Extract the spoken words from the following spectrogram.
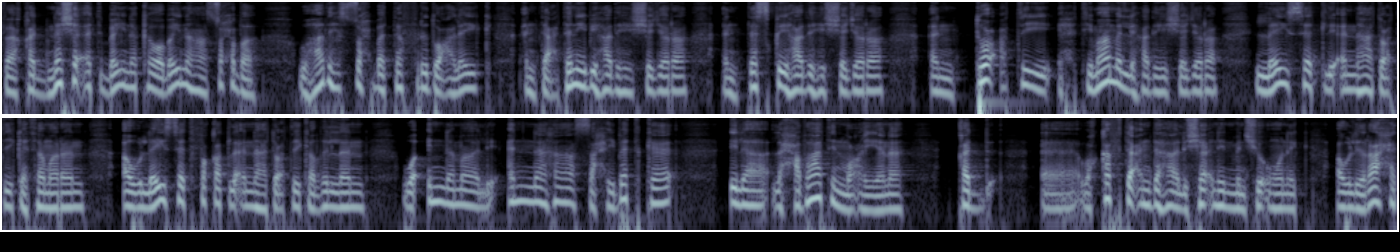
فقد نشأت بينك وبينها صحبة. وهذه الصحبة تفرض عليك أن تعتني بهذه الشجرة أن تسقي هذه الشجرة أن تعطي اهتماما لهذه الشجرة. ليست لأنها تعطيك ثمرا أو ليست فقط لأنها تعطيك ظلا وإنما لأنها صاحبتك إلى لحظات معينة. قد آه، وقفت عندها لشأن من شؤونك أو لراحة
